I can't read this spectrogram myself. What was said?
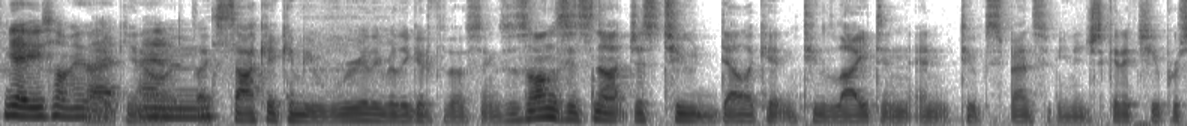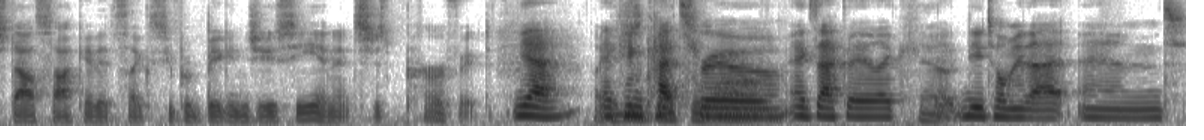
Yeah, you told me like that. you know, and like sake can be really really good for those things as long as it's not just too delicate and too light and, and too expensive. You know, just get a cheaper style sake that's like super big and juicy and it's just perfect. yeah, like, it it can cut through. along. Exactly. Like Yeah. you told me that, and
